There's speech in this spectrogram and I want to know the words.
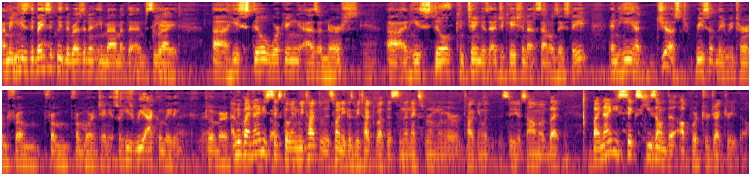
I mean, he's, the, basically the resident imam at the MCA. Correct. Uh, he's still working as a nurse, Yeah. uh, and he's still continuing his education at San Jose State. And he had just recently returned from from from Mauritania, so he's reacclimating to America. I mean, by '96 though, and we talked. It's funny because we talked about this in the next room when we were talking with Sidi Usama. But by '96, he's on the upward trajectory, though.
